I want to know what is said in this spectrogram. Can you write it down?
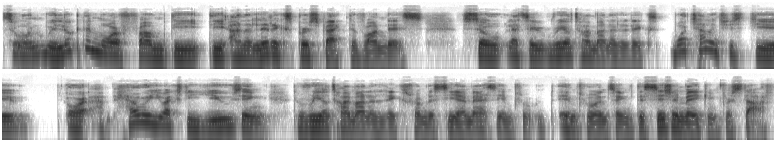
So when we look at it more from the the analytics perspective on this, so let's say real-time analytics, what challenges do you or how are you actually using the real-time analytics from the CMS influ- influencing decision making for staff?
